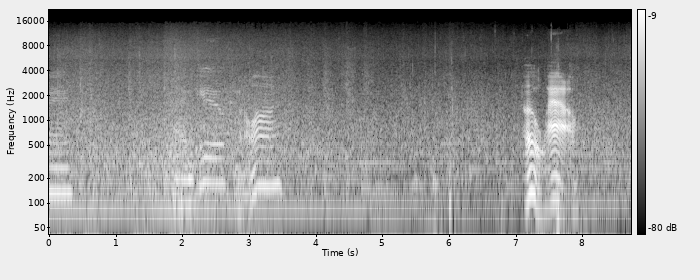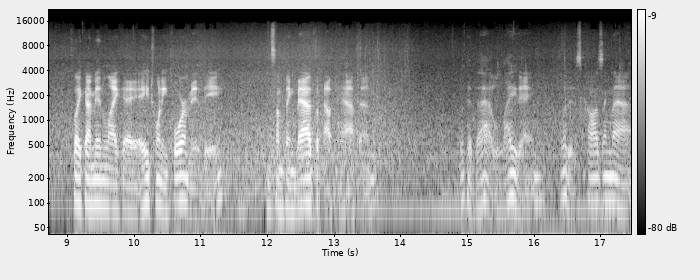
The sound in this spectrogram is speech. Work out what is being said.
Okay. Thank you. Coming along. Oh, wow. It's like I'm in like a A24 movie and something bad's about to happen. Look at that lighting. What is causing that?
